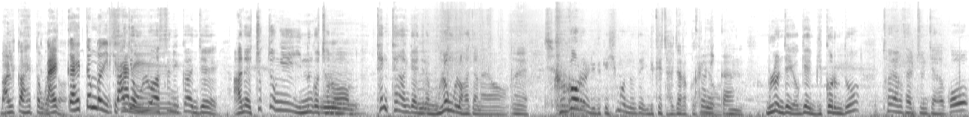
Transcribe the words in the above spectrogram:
말까 했던 것도 말까 했던 건 이렇게 싹이 사네. 올라왔으니까 이제 안에 쭉종이 있는 것처럼 음. 탱탱한 게 아니라 물렁물렁 하잖아요. 예. 그거를 이렇게 심었는데 이렇게 잘 자랐거든요. 그러니까. 음. 물론 이제 여기에 밑거름도 토양살균제하고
